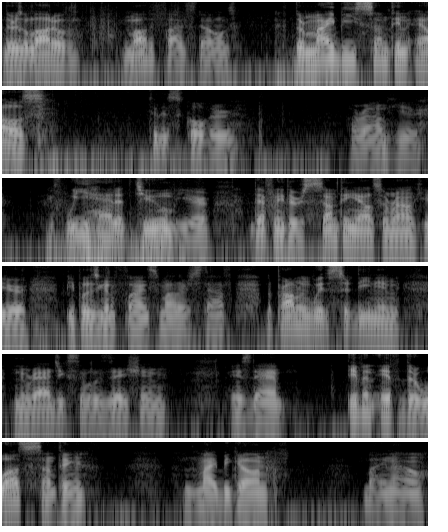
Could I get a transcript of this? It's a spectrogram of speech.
There's a lot of modified stones. There might be something else to discover around here. If we had a tomb here, definitely there's something else around here. People is gonna find some other stuff. The problem with Sardinian Nuragic civilization is that even if there was something, it might be gone by now.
